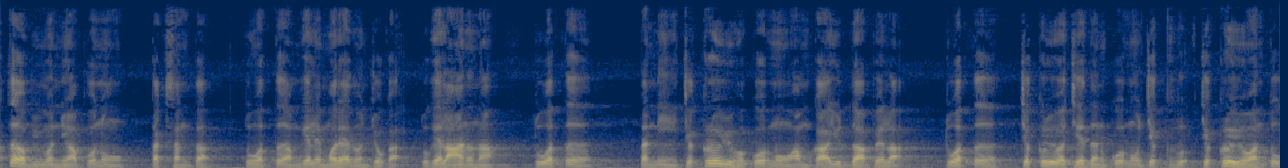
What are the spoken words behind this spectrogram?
ಅತ್ತ ಅಭಿಮನ್ಯು ಅಪ್ಪನು ತಕ್ಕ ಸಂಗ್ತ ತೂ ಅತ್ತ ಅಮ್ಗೆಲೆ ಮರ್ಯಾದೊಂಚೋಕ ತುಗೆಲ ಆನನ ತೂ ಅತ್ತ ತನ್ನಿ ಚಕ್ರವ್ಯೂಹ ಕೋರ್ನು ಅಮ್ಕ ಯುದ್ಧ ಅಪ್ಪೆಲ तूं आतां चक्रव्युहा छेदन कोर न्हू चक्र चक्रव्युहान तूं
